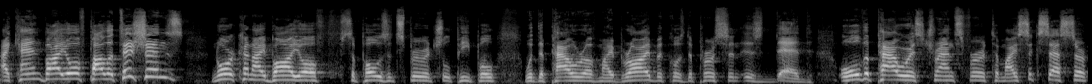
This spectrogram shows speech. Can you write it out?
I can't buy off politicians, nor can I buy off supposed spiritual people with the power of my bribe because the person is dead. All the power is transferred to my successor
